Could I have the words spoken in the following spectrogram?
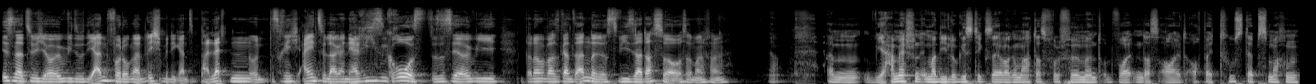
ist natürlich auch irgendwie so die Anforderung an dich mit den ganzen Paletten und das richtig einzulagern, ja riesengroß. Das ist ja irgendwie dann noch was ganz anderes. Wie sah das so aus am Anfang? Ja. Ähm, wir haben ja schon immer die Logistik selber gemacht, das Fulfillment und wollten das halt auch bei Two Steps machen.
